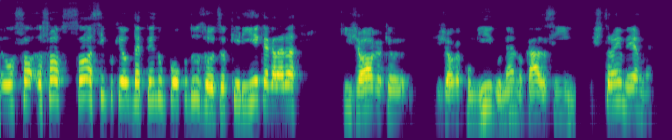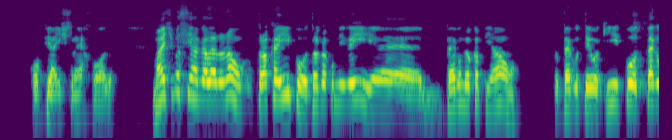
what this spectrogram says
eu, só, eu só sou assim porque eu dependo um pouco dos outros. Eu queria que a galera que joga, que, eu, que joga comigo, né? No caso, assim, estranho mesmo, né? Confiar em estranho é foda. Mas, tipo assim, a galera, não, troca aí, pô, troca comigo aí, é, pega o meu campeão, eu pego o teu aqui, pô, pega,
